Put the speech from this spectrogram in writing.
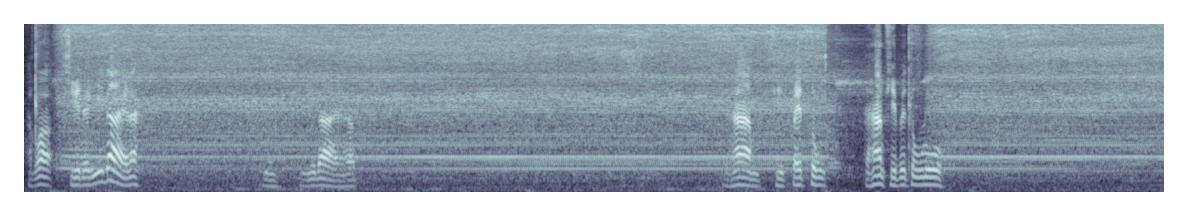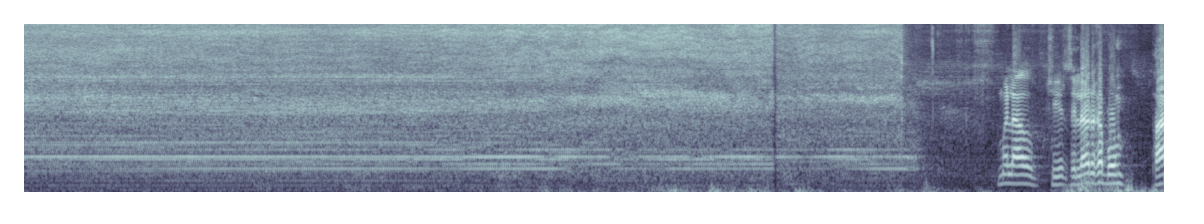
แล้วก็ฉีดอย่างนี้ได้นะนี่อย่างนี้ได้ครับ ห้ามฉีดไปตรงแต่ห้ามฉีดไปตรงรูเมื่อเราฉีดเสร็จแล้วนะครับผมผ้า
